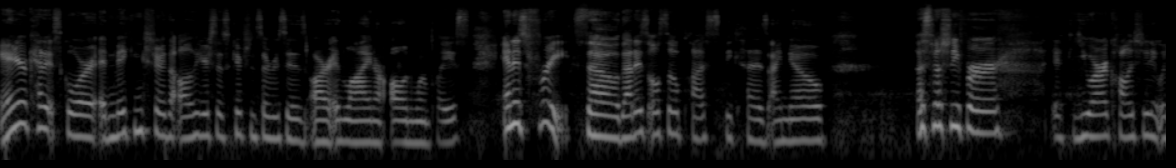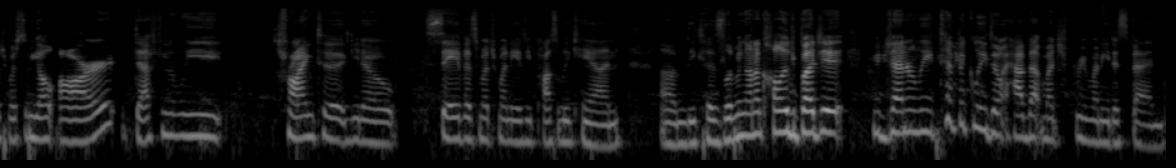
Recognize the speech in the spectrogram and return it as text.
and your credit score, and making sure that all your subscription services are in line are all in one place, and it's free. So that is also a plus because I know, especially for if you are a college student, which most of y'all are, definitely trying to you know save as much money as you possibly can um, because living on a college budget, you generally typically don't have that much free money to spend.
